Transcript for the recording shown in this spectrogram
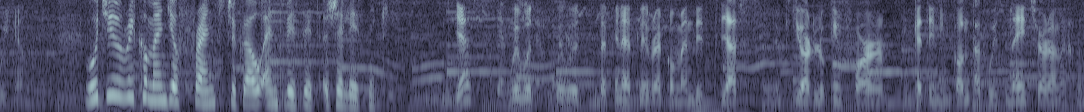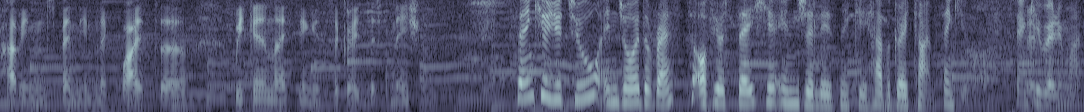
weekend. Would you recommend your friends to go and visit Železniki? Yes, we would we would definitely recommend it. just if you are looking for getting in contact with nature and having spending a quiet uh, weekend, I think it's a great destination. Thank you, you too. Enjoy the rest of your stay here in Železniki. Have a great time. Thank you. Thank you very much.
